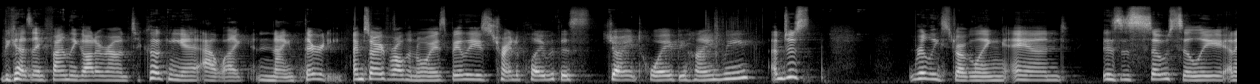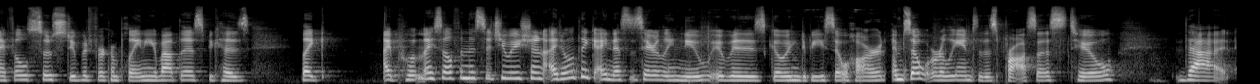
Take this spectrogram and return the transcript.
because I finally got around to cooking it at like 9.30. I'm sorry for all the noise. Bailey's trying to play with this giant toy behind me. I'm just really struggling and this is so silly and I feel so stupid for complaining about this because like I put myself in this situation. I don't think I necessarily knew it was going to be so hard. I'm so early into this process too that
